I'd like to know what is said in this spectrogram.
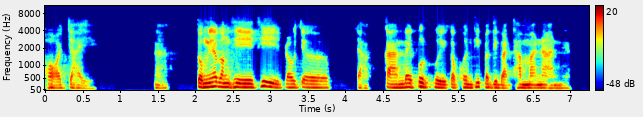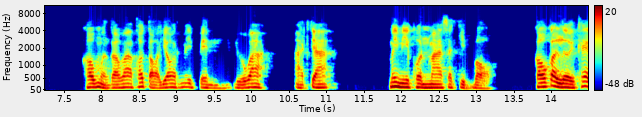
พอใจนะตรงนี้บางทีที่เราเจอจากการได้พูดคุยกับคนที่ปฏิบัติธรรมมานานเนี่ยเขาเหมือนกับว่าเขาต่อยอดไม่เป็น หรือว่าอาจจะไม่มีคนมาสกิดบอก เขาก็เลยแค่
